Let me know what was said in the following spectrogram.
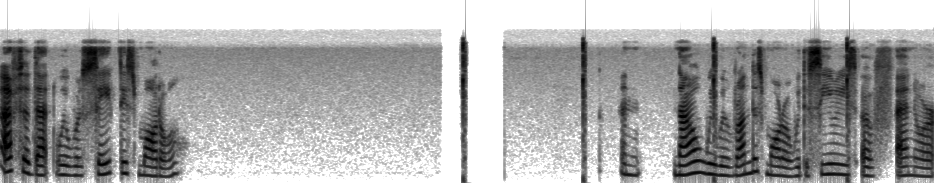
After that, we will save this model and now we will run this model with a series of annual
